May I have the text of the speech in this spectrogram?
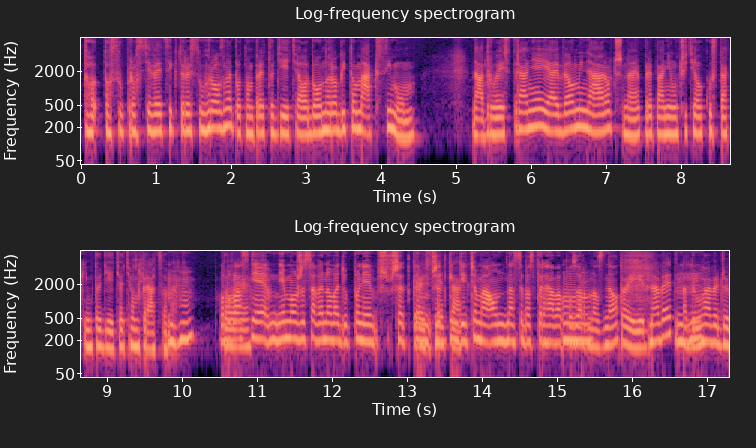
to, to sú proste veci, ktoré sú hrozné potom pre to dieťa, lebo ono robí to maximum. Na druhej strane je aj veľmi náročné pre pani učiteľku s takýmto dieťaťom pracovať. Uh-huh. Lebo to vlastne je... nemôže sa venovať úplne všetkým, všetkým deťom a on na seba strháva mm-hmm. pozornosť. No? To je jedna vec. Mm-hmm. A mhm. druhá vec, že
